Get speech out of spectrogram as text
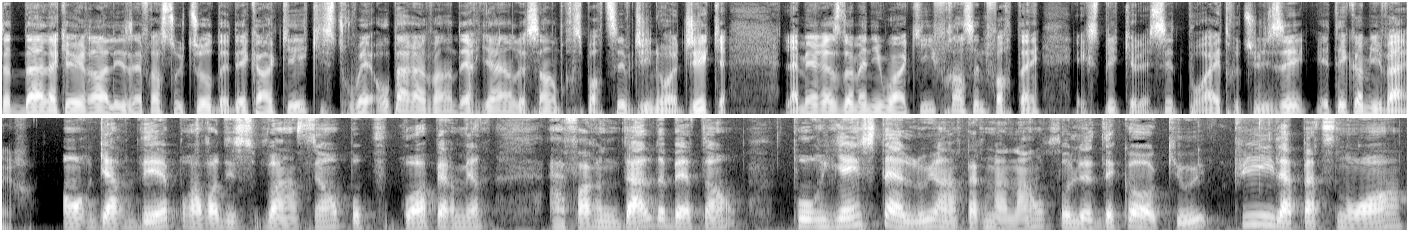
Cette dalle accueillera les infrastructures de décanqué qui se trouvaient auparavant derrière le centre sportif Gino Adjic. La mairesse de Maniwaki, Francine Fortin, explique que le site pourra être utilisé été comme hiver. On regardait pour avoir des subventions pour pouvoir permettre à faire une dalle de béton pour y installer en permanence le décaqué, puis la patinoire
